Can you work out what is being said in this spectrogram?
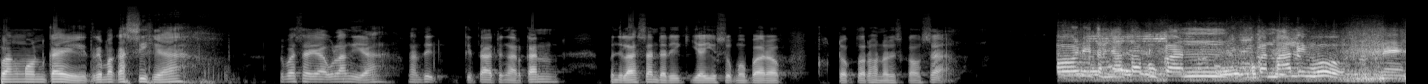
Bang Monkai, terima kasih ya. Coba saya ulangi ya, nanti kita dengarkan penjelasan dari Kiai Yusuf Mubarak, Dr. Honoris Causa. Oh ini ternyata bukan bukan maling bu, nih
